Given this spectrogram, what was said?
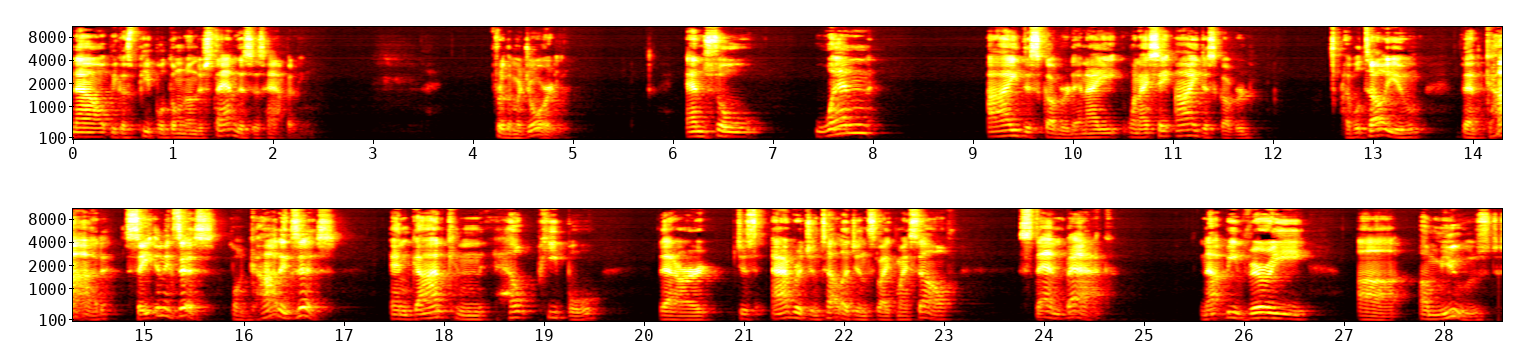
Now, because people don't understand this is happening for the majority. And so when I discovered, and I when I say I discovered, I will tell you that God, Satan exists, but God exists. And God can help people that are just average intelligence like myself stand back, not be very uh, amused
